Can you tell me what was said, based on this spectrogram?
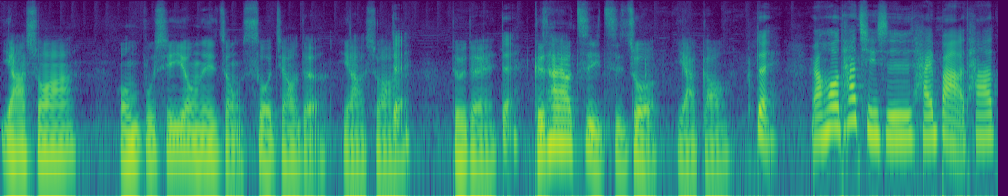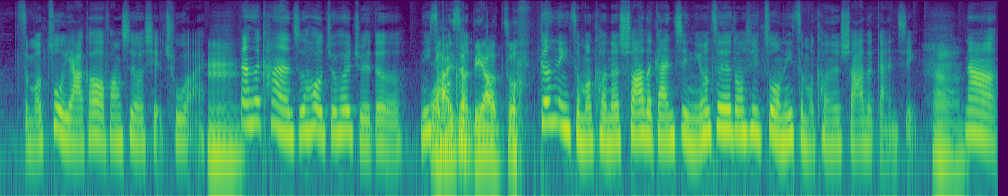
牙刷。我们不是用那种塑胶的牙刷，对，对不对？对。可是他要自己制作牙膏，对。然后他其实还把他怎么做牙膏的方式有写出来，嗯。但是看了之后就会觉得，你怎么可能，不要做？跟你怎么可能刷的干净？你用这些东西做，你怎么可能刷的干净？嗯。那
